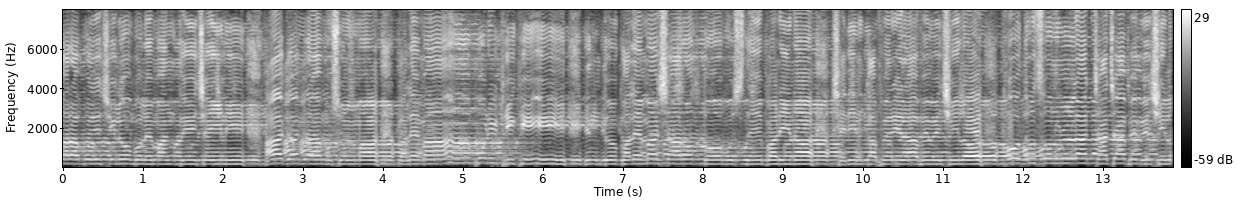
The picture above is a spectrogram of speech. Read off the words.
তারা বুঝেছিল বলে মানতে চাইনি আজ আমরা মুসলমান, কালেমা পড়ি ঠিকই, কিন্তু কালেমা সারত্ব বুঝতে পারি না। সেদিন কাফেরেরা ভেবেছিল, খোদ রসুল্লাহ চাচা ভেবেছিল,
